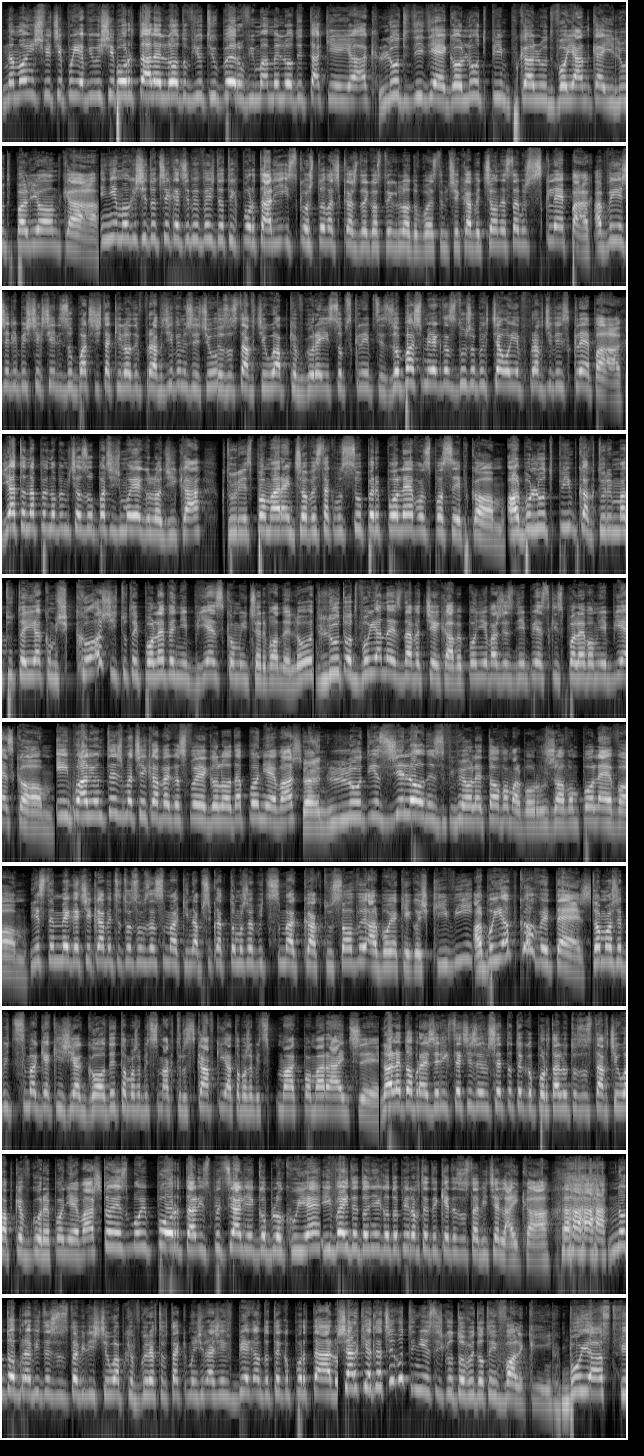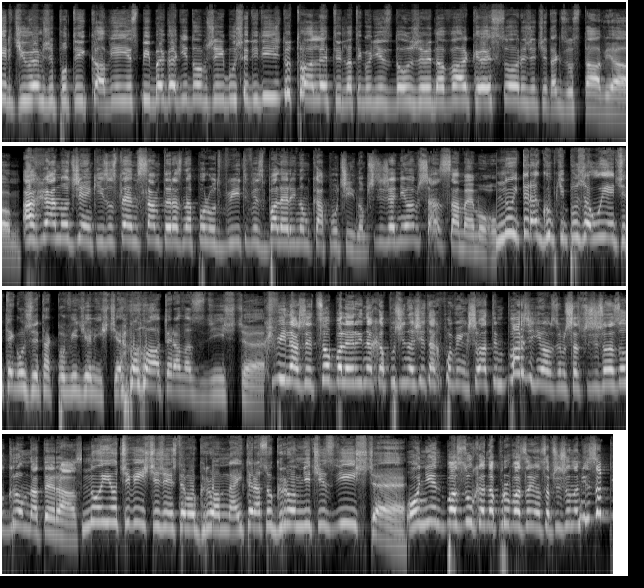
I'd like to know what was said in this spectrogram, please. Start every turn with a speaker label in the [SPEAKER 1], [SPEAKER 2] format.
[SPEAKER 1] Na moim świecie pojawiły się portale lodów youtuberów i mamy lody takie jak Lud Didiego, Lud Pimpka, Lud Wojanka i Lud Palionka. I nie mogę się doczekać, żeby wejść do tych portali i skosztować każdego z tych lodów, bo jestem ciekawy, czy one są już w sklepach. A wy, jeżeli byście chcieli zobaczyć takie lody w prawdziwym życiu, to zostawcie łapkę w górę i subskrypcję. Zobaczmy, jak nas dużo by chciało je w prawdziwych sklepach. Ja to na pewno bym chciał zobaczyć mojego lodzika, który jest pomarańczowy z taką super polewą z posypką. Lód Pimpka, który ma tutaj jakąś kość i tutaj polewę niebieską i czerwony lód. Lód od Wojana jest nawet ciekawy, ponieważ jest niebieski z polewą niebieską. I Palion też ma ciekawego swojego loda, ponieważ ten lód jest zielony z fioletową albo różową polewą. Jestem mega ciekawy, co to są za smaki. Na przykład to może być smak kaktusowy, albo jakiegoś kiwi, albo jabłkowy też. To może być smak jakiejś jagody, to może być smak truskawki, a to może być smak pomarańczy. No ale dobra, jeżeli chcecie, żebym wszedł do tego portalu, to zostawcie łapkę w górę, ponieważ to jest mój portal i specjalnie go blokuję i wejdę do niego dopiero wtedy, kiedy zostawicie lajka. no dobra, widzę, że zostawiliście łapkę w górę, to w takim bądź razie wbiegam do tego portalu. Szarki, a dlaczego ty nie jesteś gotowy do tej walki?
[SPEAKER 2] Bo ja stwierdziłem, że po tej kawie jest mi mega niedobrze i muszę iść do toalety, dlatego nie zdążę na walkę. Sorry, że cię tak zostawiam.
[SPEAKER 1] Aha, no dzięki, zostałem sam teraz na polu bitwy z baleriną Cappuccino. Przecież ja nie mam szans samemu.
[SPEAKER 3] No i teraz głupki pożałujecie tego, że tak powiedzieliście. Teraz was zniszczę.
[SPEAKER 1] Chwila, że co, balerina Cappuccino się tak powiększyła, tym bardziej nie mam z nią szans, przecież ona jest ogromna teraz.
[SPEAKER 3] No i oczywiście, że jestem ogromna i teraz ogromnie cię zniszczę.
[SPEAKER 1] O nie, bazuka naprowadzająca, przecież ona mnie zabije!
